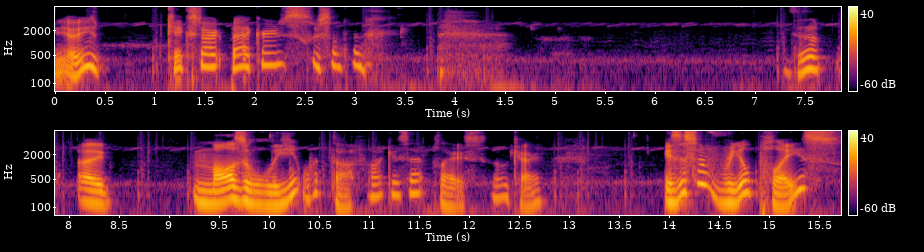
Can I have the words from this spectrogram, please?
Are these Kickstart backers or something? Is that a mausoleum? What the fuck is that place? Okay. Is this a real place?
